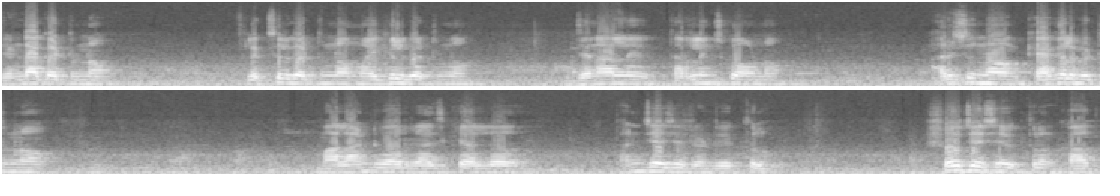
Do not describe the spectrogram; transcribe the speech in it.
జెండా కట్టున్నాం. ఫ్లెక్సులు కట్టున్నాం మైకులు కట్టున్నాం జనాల్ని తరలించుకో ఉన్నాం అరిచున్నాం కేకలు పెట్టున్నాం. మా లాంటి వారు రాజకీయాల్లో పనిచేసేటువంటి వ్యక్తులు షో చేసే వ్యక్తులం కాదు.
